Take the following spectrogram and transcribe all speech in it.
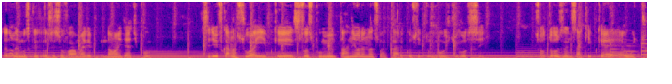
Eu não lembro o Cícero fala, mas ele dá uma ideia tipo você devia ficar na sua aí, porque se fosse por mim eu não tava nem olhando na sua cara, que eu sinto nojo de você. Só tô usando isso aqui porque é útil,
